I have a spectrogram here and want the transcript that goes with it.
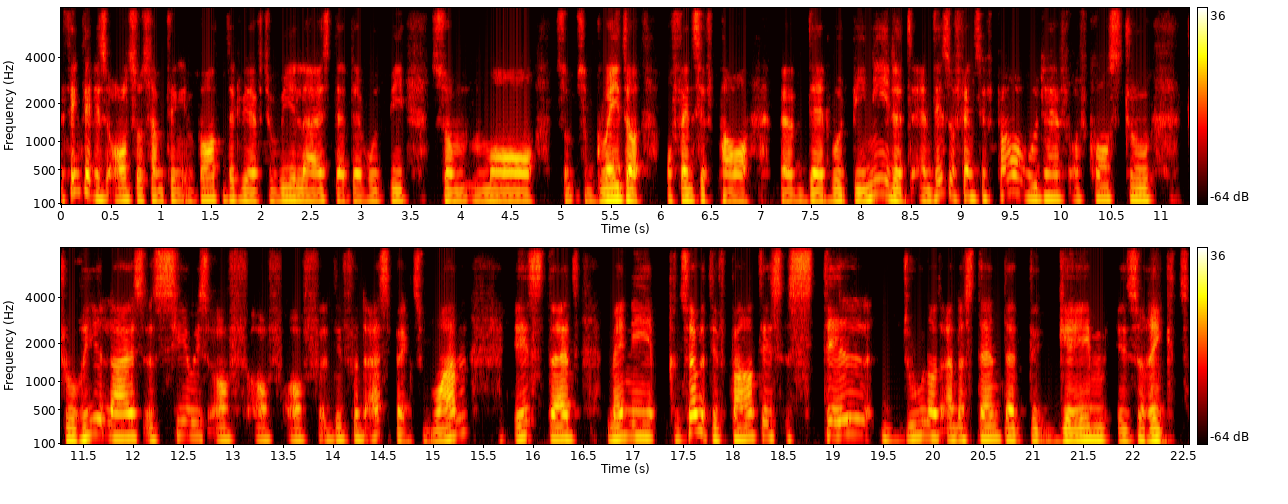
I think that is also something important that we have to realize that there would be some more, some, some greater offensive power uh, that would be needed. And this offensive power would have, of course, to, to realize a series of, of, of different aspects. One is that many conservative parties still do not understand that the game is rigged.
